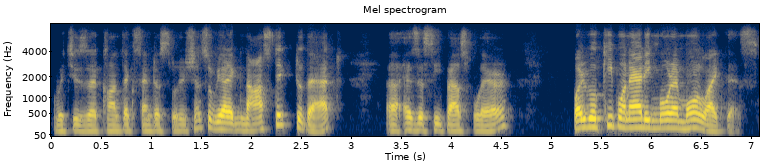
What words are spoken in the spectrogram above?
which is a contact center solution. So we are agnostic to that uh, as a CPaaS player, but we'll keep on adding more and more like this,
